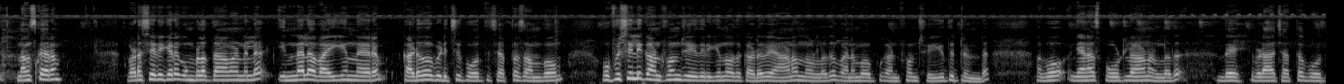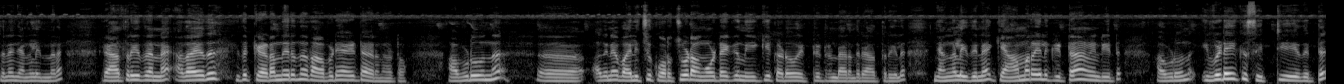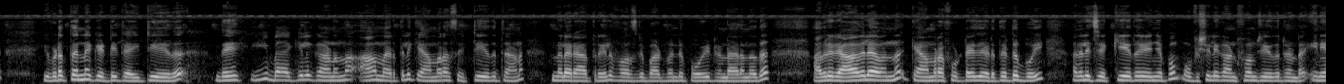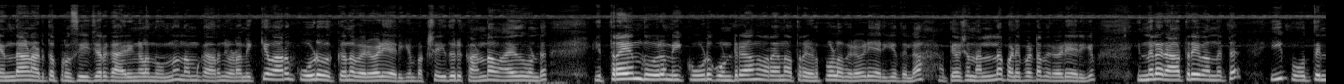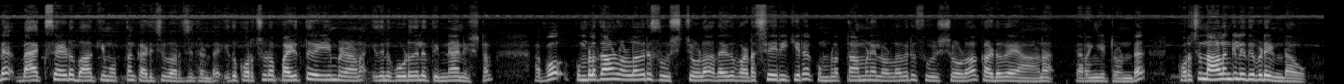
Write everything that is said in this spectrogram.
നമസ്കാരം. വടശ്ശേരിക്കര കുമ്പളത്താമണ്ണിൽ ഇന്നലെ വൈകുന്നേരം കടുവ പിടിച്ച് പോത്ത് ചത്ത സംഭവം ഒഫീഷ്യലി കൺഫേം ചെയ്തിരിക്കുന്നു. അത് കടുവയാണെന്നുള്ളത് വനം വകുപ്പ് കൺഫേം ചെയ്തിട്ടുണ്ട്. അപ്പോൾ ഞാൻ ആ സ്പോട്ടിലാണുള്ളത്. ദേ ഇവിടെ ആ ചത്ത പോത്തിനെ ഞങ്ങൾ ഇന്നലെ രാത്രി തന്നെ അതായത് ഇത് കിടന്നിരുന്നത് അവിടെയായിട്ടായിരുന്നു കേട്ടോ. അവിടെ നിന്ന് അതിനെ വലിച്ച് കുറച്ചുകൂടെ അങ്ങോട്ടേക്ക് നീക്കി കടുവ ഇട്ടിട്ടുണ്ടായിരുന്നു രാത്രിയിൽ ഞങ്ങൾ ഇതിനെ ക്യാമറയിൽ കിട്ടാൻ വേണ്ടിയിട്ട് അവിടെ നിന്ന് ഇവിടേക്ക് സെറ്റ് ചെയ്തിട്ട് ഇവിടെ തന്നെ കെട്ടി ടൈറ്റ് ചെയ്ത് ദേ ഈ ബാക്കിൽ കാണുന്ന ആ മരത്തിൽ ക്യാമറ സെറ്റ് ചെയ്തിട്ടാണ് ഇന്നലെ രാത്രിയിൽ ഫോറസ്റ്റ് ഡിപ്പാർട്ട്മെന്റ് പോയിട്ടുണ്ടായിരുന്നത്. അവർ രാവിലെ വന്ന് ക്യാമറ ഫുട്ടേജ് എടുത്തിട്ട് പോയി. അതിൽ ചെക്ക് ചെയ്ത് കഴിഞ്ഞപ്പം ഒഫീഷ്യലി കൺഫേം ചെയ്തിട്ടുണ്ട്. ഇനി എന്താണ് അടുത്ത പ്രൊസീജിയർ കാര്യങ്ങളെന്നൊന്നും നമുക്ക് അറിഞ്ഞുകൂടാ. മിക്കവാറും കൂട് വെക്കുന്ന പരിപാടിയായിരിക്കും. പക്ഷേ ഇതൊരു കണ്ടമായതുകൊണ്ട് ഇത്രയും ദൂരം ഈ കൂട് കൊണ്ടുവരിക എന്ന് പറയുന്നത് അത്ര എളുപ്പമുള്ള പരിപാടി ആയിരിക്കത്തില്ല അത്യാവശ്യം നല്ല പണിപ്പെട്ട പരിപാടിയായിരിക്കും. ഇന്നലെ രാത്രി വന്നിട്ട് ഈ പോത്തിന്റെ ബാക്ക് സൈഡ് ബാക്കി മൊത്തം കടിച്ചു പറിച്ചിട്ടുണ്ട്. ഇത് കുറച്ചുകൂടെ പഴുത്ത് കഴിയുമ്പോഴാണ് ഇതിന് കൂടുതൽ തിന്നാൻ ഇഷ്ടം അപ്പോൾ കുമ്പളത്താമണിലുള്ളവർ സൂക്ഷിച്ചോളൂ. അതായത് വടശ്ശേരിക്കര കുമ്പളത്താമണിലുള്ളവർ സൂക്ഷിച്ചോളുക കടുവയാണ് ഇറങ്ങിയിട്ടുണ്ട്. കുറച്ച് നാളെങ്കിലും ഇതിവിടെ ഉണ്ടാവും.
